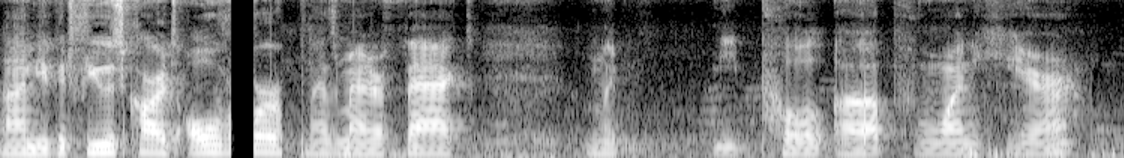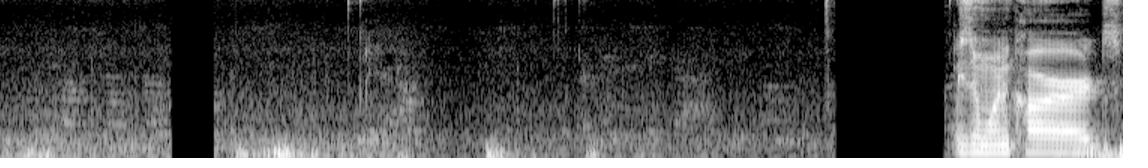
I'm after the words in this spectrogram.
Um, you could fuse cards over. As a matter of fact, let me pull up one here. Season one cards,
